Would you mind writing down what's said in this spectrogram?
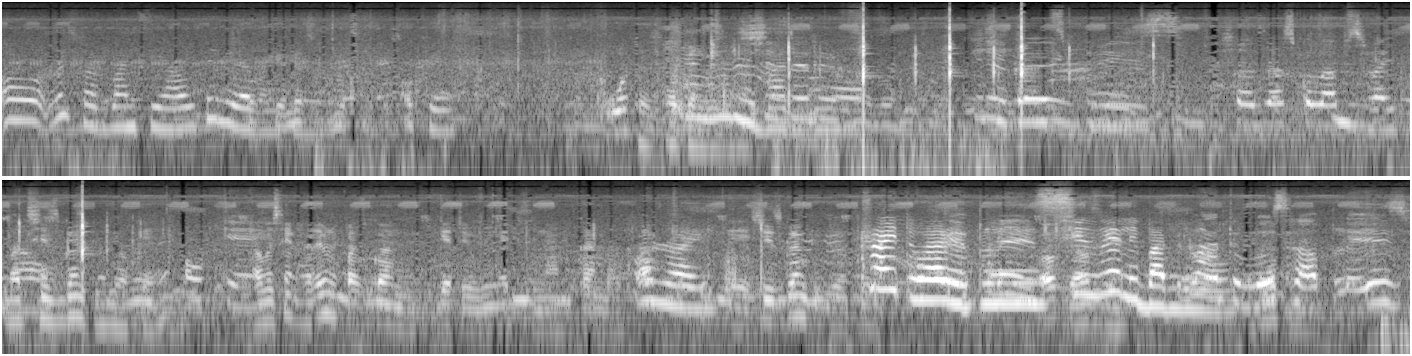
Oh, let's have one here. I'll tell you Okay, everything. let's let's. Okay. What has happened? She's happened? really badly ill. She can't breathe. She has just collapsed right now. But she's going to be okay. Okay. I was saying, let me first go and get your medicine and come back. Alright. Okay, she's going to be okay. Try to hurry, please. Okay, She's okay. really badly You want to lose her, please.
